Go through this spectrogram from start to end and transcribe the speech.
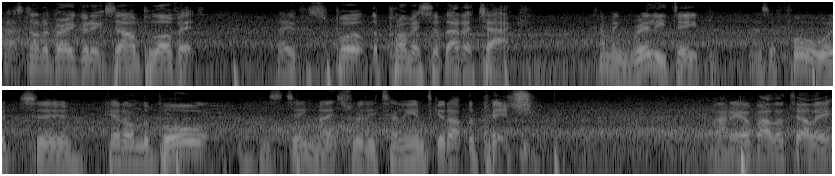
that's not a very good example of it. They've spoilt the promise of that attack. Coming really deep as a forward to get on the ball. His teammates really telling him to get up the pitch. Mario Balotelli.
